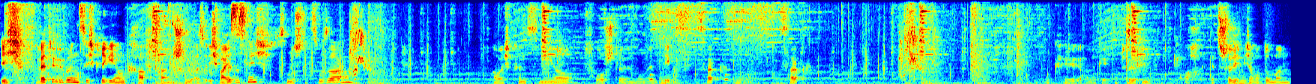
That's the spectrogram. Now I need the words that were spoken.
Ich wette übrigens, ich kriege hier einen Krafthandschuh. Also ich weiß es nicht, das muss ich dazu sagen. Aber ich könnte es mir vorstellen. Moment, X, zack, zack. Okay, alle Gegner töten. Ach, jetzt stelle ich mich aber dumm an.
